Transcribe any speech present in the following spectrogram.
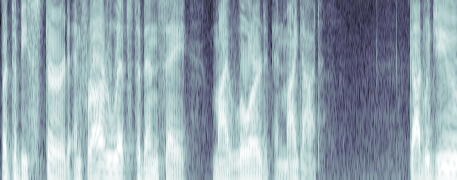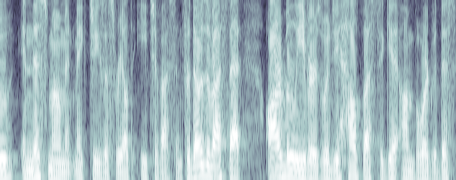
but to be stirred, and for our lips to then say, My Lord and my God. God, would you in this moment make Jesus real to each of us? And for those of us that are believers, would you help us to get on board with this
